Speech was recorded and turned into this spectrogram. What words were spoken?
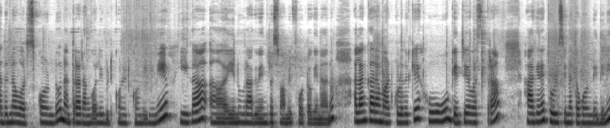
ಅದನ್ನು ಒರೆಸ್ಕೊಂಡು ನಂತರ ರಂಗೋಲಿ ಬಿಟ್ಕೊಂಡು ಇಟ್ಕೊಂಡಿದ್ದೀನಿ. ಈಗ ಏನು ರಾಘವೇಂದ್ರ ಸ್ವಾಮಿ ಫೋಟೋಗೆ ನಾನು ಅಲಂಕಾರ ಮಾಡ್ಕೊಳ್ಳೋದಕ್ಕೆ ಹೂವು, ಗೆಜ್ಜೆ, ವಸ್ತ್ರ ಹಾಗೆಯೇ ತುಳಸಿನ ತೊಗೊಂಡಿದ್ದೀನಿ.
